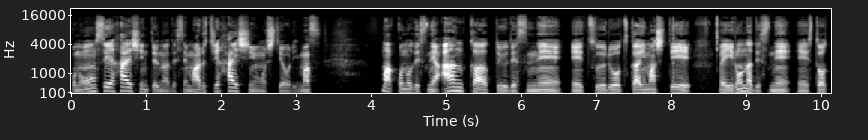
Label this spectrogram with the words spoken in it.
この音声配信というのはですね、マルチ配信をしております。まあ、このですね、アンカーというですね、えー、ツールを使いまして、えー、いろんなですね、えー、スト、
